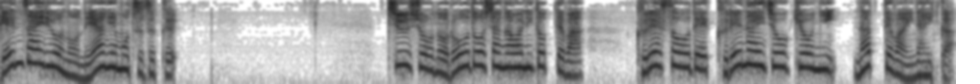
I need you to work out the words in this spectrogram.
原材料の値上げも続く。中小の労働者側にとっては、くれそうでくれない状況になってはいないか。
